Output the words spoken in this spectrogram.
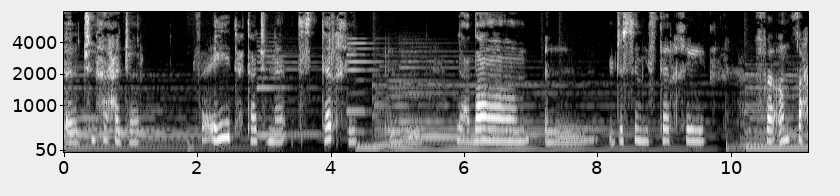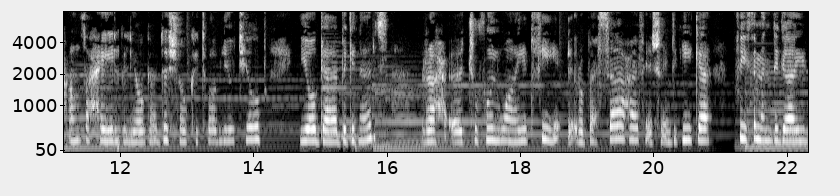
جنها حجر. فهي تحتاج إنها تسترخي العظام الجسم يسترخي. فأنصح أنصح حيل باليوغا. دشوا كتبوا باليوتيوب يوغا beginners. راح تشوفون وايد في ربع ساعة في عشرين دقيقة في ثمان دقايق.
